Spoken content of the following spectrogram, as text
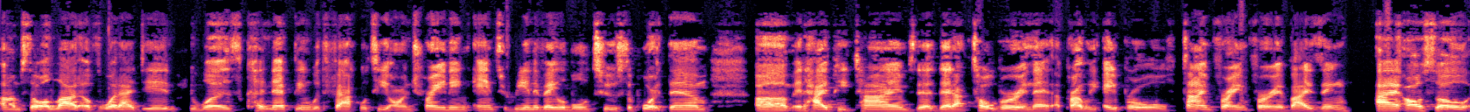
Um, so a lot of what I did was connecting with faculty on training and to being available to support them um, at high peak times that, that October and that uh, probably April timeframe for advising. I also,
